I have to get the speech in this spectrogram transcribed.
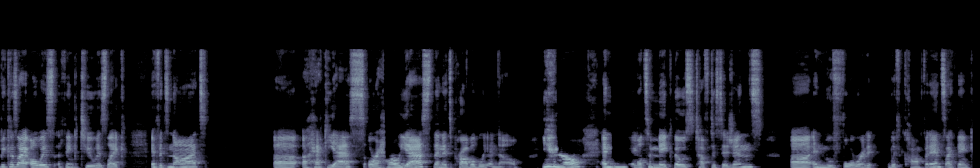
because i always think too is like if it's not a, a heck yes or a hell yes then it's probably a no you know? And being able to make those tough decisions uh, and move forward with confidence i think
